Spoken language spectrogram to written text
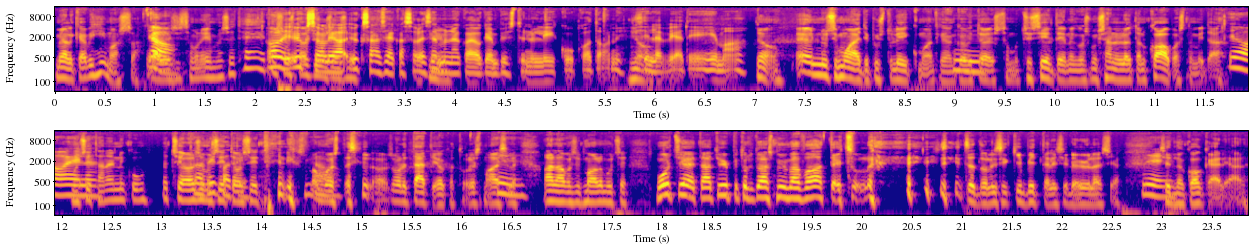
meillä kävi himassa. Joo. Oli siis semmoinen ihminen, että hei, tässä Oli, yksi, oli, sellainen- yksi asiakas oli sellainen, joka ei oikein pystynyt liikkuu kotoa, niin Joo. sille vietiin himaa. Joo, ei nyt se mun äiti pystyi liikkumaan, että hän kävi Mm. töissä, mutta siis silti niin kuin esimerkiksi hän ei löytänyt kaupasta mitään. Joo, Mutta eilen. sitten hän niin kuin, että siellä oli semmoisia tosi, niin mä muistan, silloin se oli täti, joka tuli, sitten mä olin Mm. sille, aina avasin, mä olin, mutta se, mut se, tää tyyppi tuli taas myymään vaatteet sulle. sitten se tuli, se kipitteli sinne ylös ja Niin, sitten ne kokeili aina.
